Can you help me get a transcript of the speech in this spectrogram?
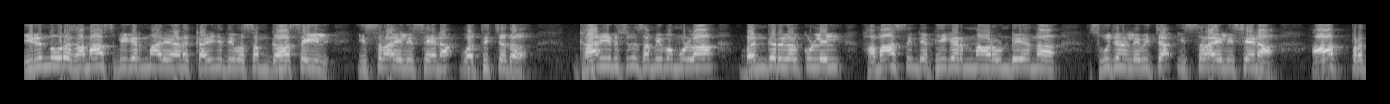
ഇരുന്നൂറ് ഹമാസ് ഭീകരന്മാരെയാണ് കഴിഞ്ഞ ദിവസം ഗാസയിൽ ഇസ്രായേലി സേന വധിച്ചത്. ഖാനിയനുസിന് സമീപമുള്ള ബങ്കറുകൾക്കുള്ളിൽ ഹമാസിന്റെ ഭീകരന്മാർ ഉണ്ട് എന്ന സൂചന ലഭിച്ച ഇസ്രായേലി സേന ആ പ്ര-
